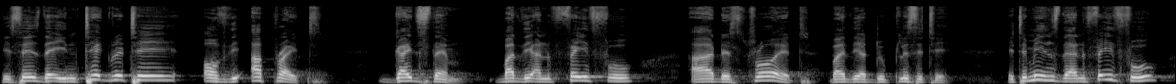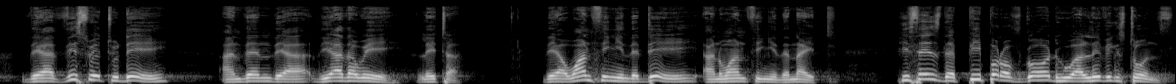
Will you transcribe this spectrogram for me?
He says, The integrity of the upright guides them, but the unfaithful are destroyed by their duplicity. It means the unfaithful, they are this way today, and then they are the other way later. They are one thing in the day and one thing in the night. He says the people of God who are living stones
